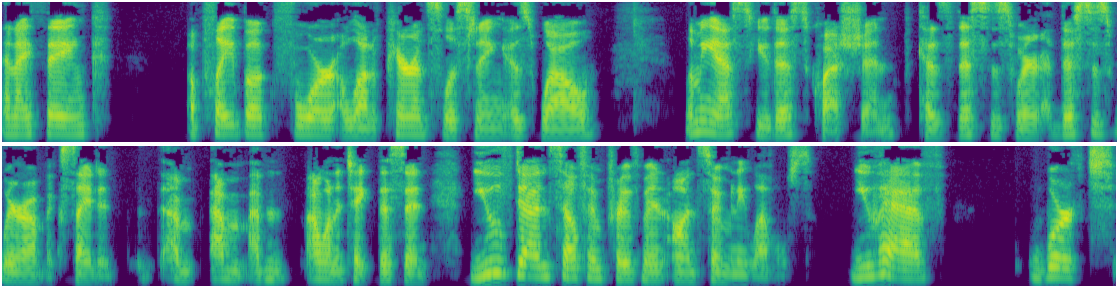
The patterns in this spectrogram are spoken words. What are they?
And I think a playbook for a lot of parents listening as well. Let me ask you this question because this is where this is where I'm excited. I'm, I'm, I'm I want to take this in. You've done self improvement on so many levels. You have worked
